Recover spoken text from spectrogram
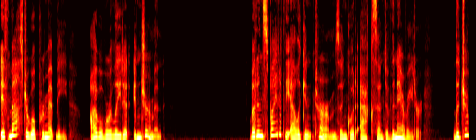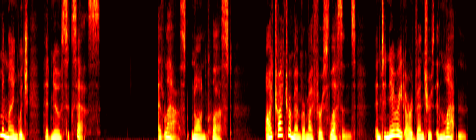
If master will permit me, I will relate it in German. But in spite of the elegant terms and good accent of the narrator, the German language had no success. At last, nonplussed, I tried to remember my first lessons and to narrate our adventures in Latin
